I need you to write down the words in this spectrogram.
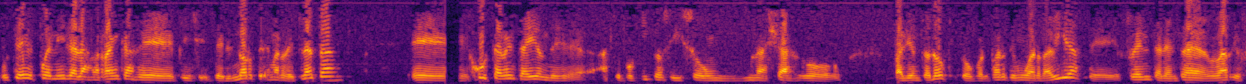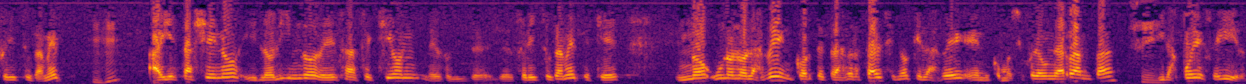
Ustedes pueden ir a las barrancas de, del norte de Mar del Plata, eh, justamente ahí donde hace poquito se hizo un, un hallazgo paleontológico por parte de un guardavidas eh, frente a la entrada del barrio Félix Tucamet. Uh -huh. Ahí está lleno y lo lindo de esa sección del de, de Félix Tucamet es que no uno no las ve en corte transversal, sino que las ve en, como si fuera una rampa sí. y las puede seguir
